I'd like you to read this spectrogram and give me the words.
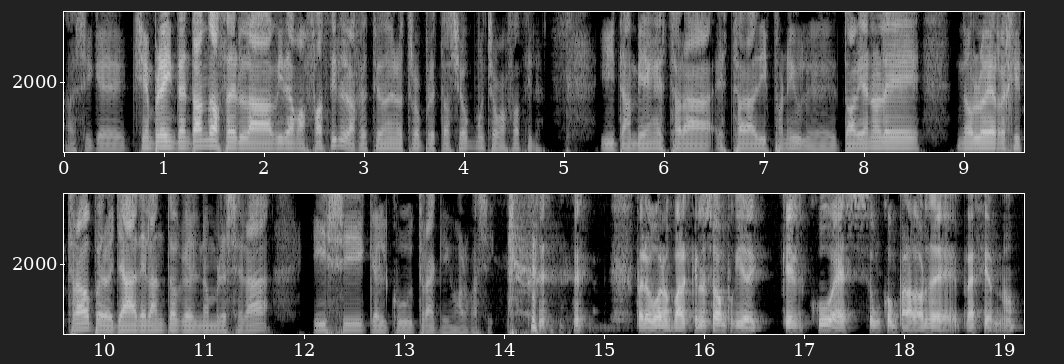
Así que siempre intentando hacer la vida más fácil y la gestión de nuestro PrestaShop mucho más fácil. Y también estará, estará disponible. Todavía no, le, no lo he registrado, pero ya adelanto que el nombre será Easy Kelku Tracking o algo así. pero bueno, para que no sepa un poquito de Kelku es un comparador de precios, ¿no?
